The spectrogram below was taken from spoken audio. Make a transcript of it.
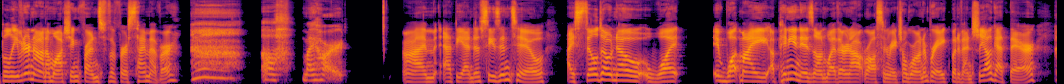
believe it or not, I'm watching Friends for the first time ever. oh, my heart. I'm at the end of season two. I still don't know what eh, what my opinion is on whether or not Ross and Rachel were on a break, but eventually I'll get there.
